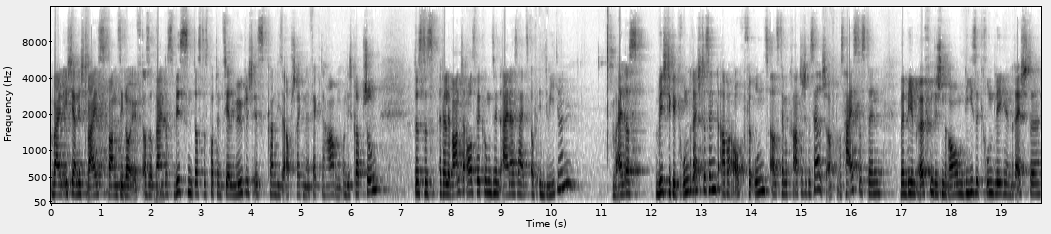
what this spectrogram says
weil ich ja nicht weiß, wann sie läuft. Also rein das Wissen, dass das potenziell möglich ist, kann diese abschreckenden Effekte haben. Und ich glaube schon, dass das relevante Auswirkungen sind einerseits auf Individuen, weil das wichtige Grundrechte sind, aber auch für uns als demokratische Gesellschaft. Was heißt das denn, wenn wir im öffentlichen Raum diese grundlegenden Rechte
